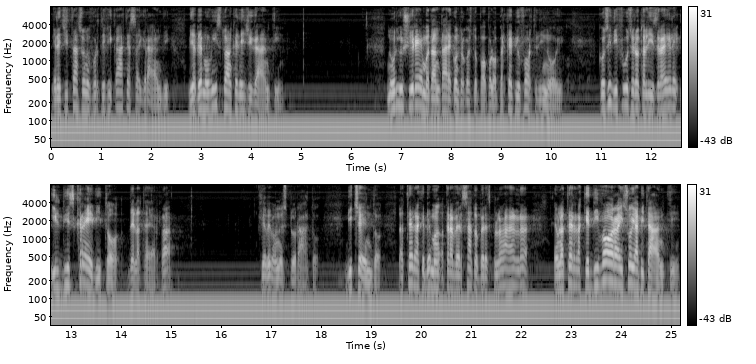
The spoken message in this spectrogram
e le città sono fortificate assai grandi. Vi abbiamo visto anche dei giganti. Non riusciremo ad andare contro questo popolo perché è più forte di noi. Così diffusero tra Israele il discredito della terra che avevano esplorato, dicendo la terra che abbiamo attraversato per esplorarla è una terra che divora i suoi abitanti.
